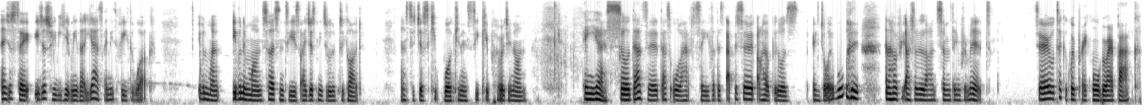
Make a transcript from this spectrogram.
And I just say it just really hit me that yes i need faith to work. Even my even in my uncertainties i just need to look to god and to just keep working and still keep holding on and yes, so that's it. That's all I have to say for this episode. I hope it was enjoyable and I hope you actually learned something from it. So we'll take a quick break and we'll be right back.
